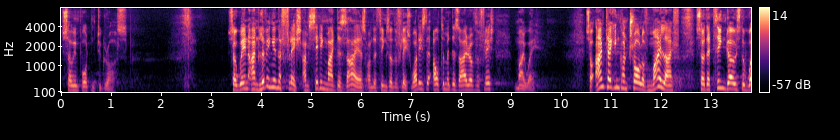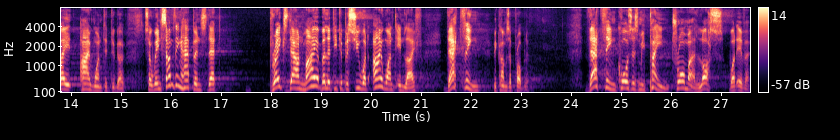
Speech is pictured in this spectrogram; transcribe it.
so important to grasp. So, when I'm living in the flesh, I'm setting my desires on the things of the flesh. What is the ultimate desire of the flesh? My way. So I'm taking control of my life so that thing goes the way I want it to go. So when something happens that breaks down my ability to pursue what I want in life, that thing becomes a problem. That thing causes me pain, trauma, loss, whatever.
